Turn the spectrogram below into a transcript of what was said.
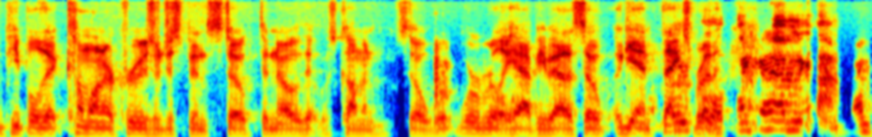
people that come on our cruise have just been stoked to know that was coming. So we're we're really happy about it. So again, thanks, Very brother. cool. Thanks for having me on.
